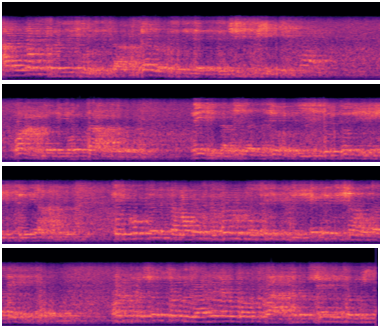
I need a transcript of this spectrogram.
Alla nostra residenza quando riportato nella relazione degli istruttori ministeriali che contestano cose molto semplici che noi diciamo da tempo 400.000 euro 400.000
